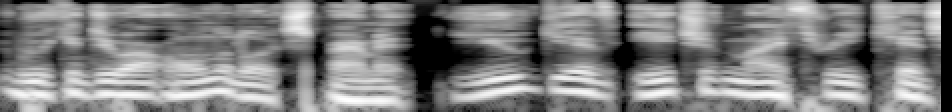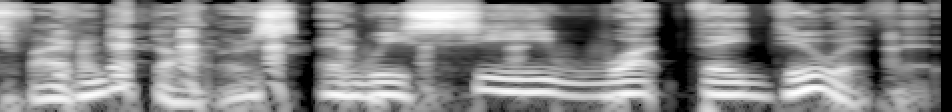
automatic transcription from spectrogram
we can do our own little experiment. You give each of my three kids five hundred dollars, and we see what they do with it.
